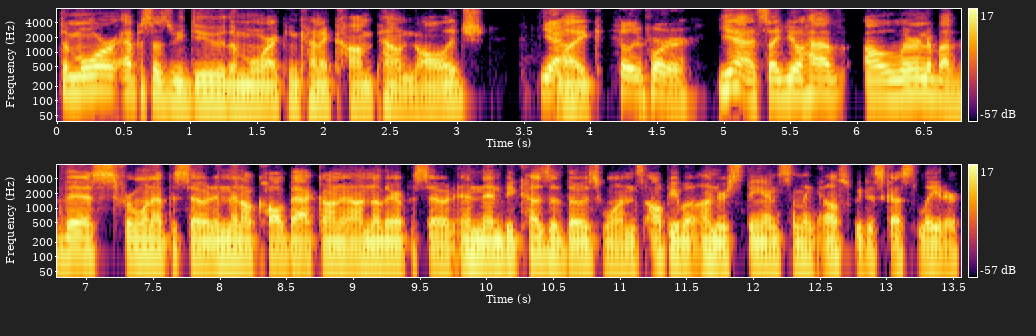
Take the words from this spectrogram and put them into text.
the more episodes we do the more i can kind of compound knowledge Yeah. Like Hillary Porter. yeah, it's like you'll have I'll learn about this for one episode and then I'll call back on another episode and then because of those ones I'll be able to understand something else we discussed later.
